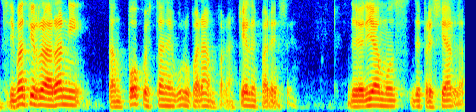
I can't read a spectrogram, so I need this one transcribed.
Si Mati Radharani tampoco está en el Guru Parampara, ¿qué les parece? Deberíamos despreciarla.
